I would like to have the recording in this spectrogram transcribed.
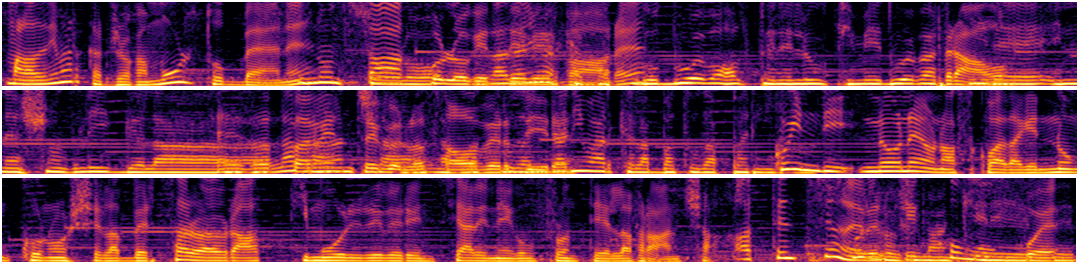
ma la Danimarca gioca molto bene, non sa solo, quello che la deve Danimarca fare. ha battuto due volte nelle ultime due partite Bravo. in Nations League la, la Esattamente Francia, quello stavo per dire. Danimarca e l'ha battuta a Parigi. Quindi non è una squadra che non conosce l'avversario e avrà timori reverenziali nei confronti della Francia. Attenzione Quello perché comunque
